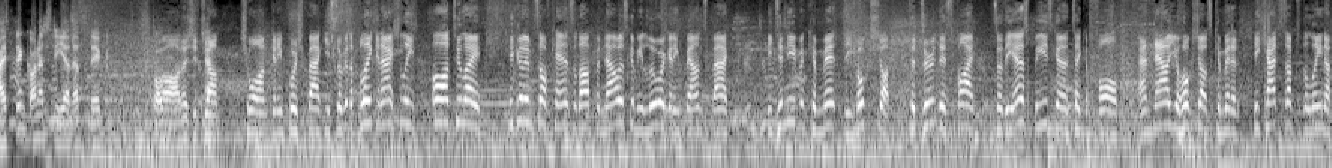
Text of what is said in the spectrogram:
I think honestly, yeah, that's thick. Oh, there's your jump. Chuan getting pushed back. He's still got the blink, and actually, oh, too late. He got himself cancelled up, and now it's going to be Luo getting bounced back. He didn't even commit the hook shot to do this fight, so the SB is going to take a fall, and now your hook shot's committed. He catches up to the Lina.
